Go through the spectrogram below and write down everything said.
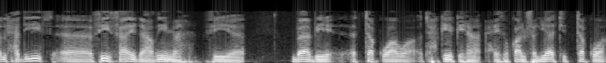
الحديث آه، فيه فائدة عظيمة في باب التقوى وتحقيقها حيث قال فليأتي التقوى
